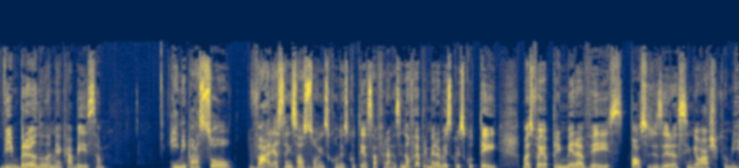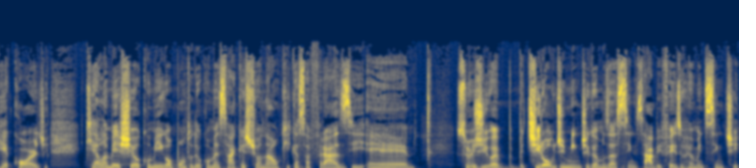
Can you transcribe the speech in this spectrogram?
vibrando na minha cabeça. E me passou várias sensações quando eu escutei essa frase. Não foi a primeira vez que eu escutei, mas foi a primeira vez, posso dizer assim, eu acho que eu me recorde, que ela mexeu comigo ao ponto de eu começar a questionar o que que essa frase é, surgiu, é, tirou de mim, digamos assim, sabe? Fez eu realmente sentir.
